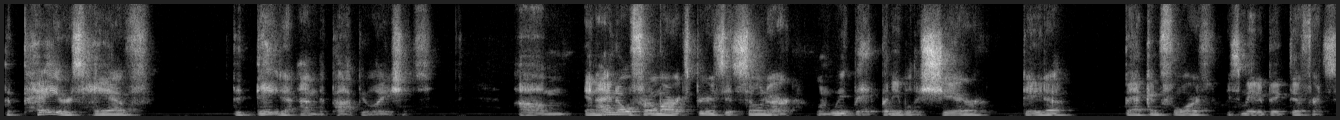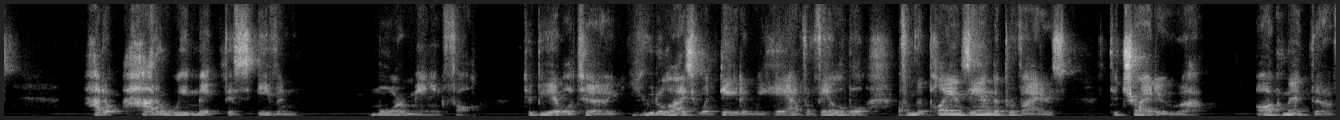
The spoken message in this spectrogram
the payers have the data on the populations. Um, and I know from our experience at Sonar, when we've been able to share data back and forth, it's made a big difference. How do how do we make this even more meaningful? To be able to utilize what data we have available from the plans and the providers to try to uh, augment the,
